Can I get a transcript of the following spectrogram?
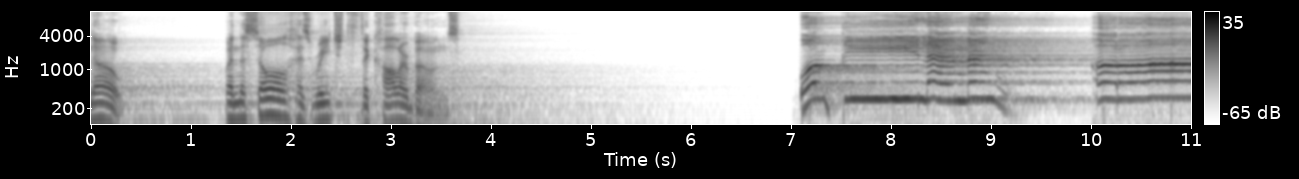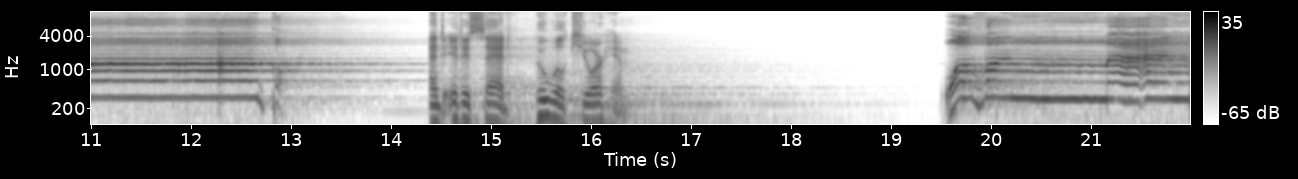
No, when the soul has reached the collarbones, وقيل من راق and it is said, Who will cure him? وظن أنه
